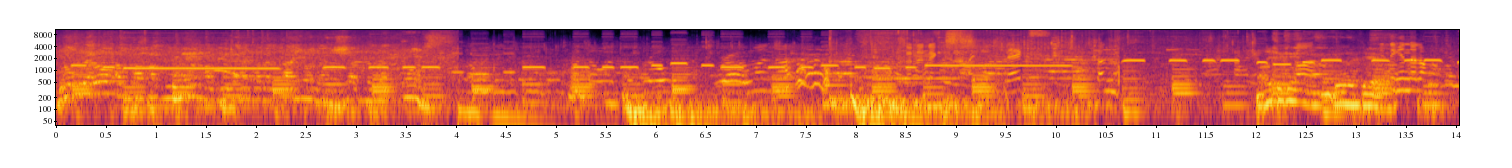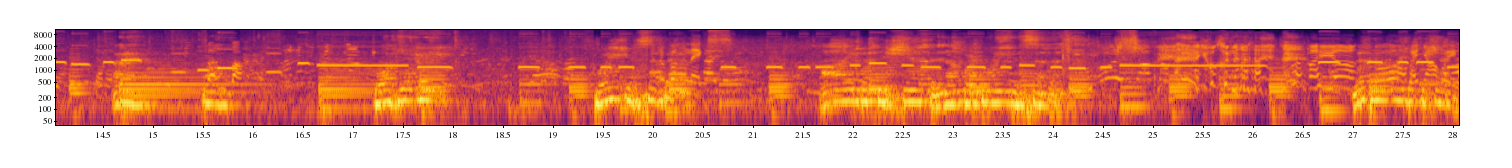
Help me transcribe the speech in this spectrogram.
Yung laro ang papaguhin, magbigalan naman tayo ng shot na deal. Titingin na lang ako. Saan ba? Ano 27. bang next? Ay, Batishente, number 27. Ayoko na. Letter Oo, by kaya ako eh.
